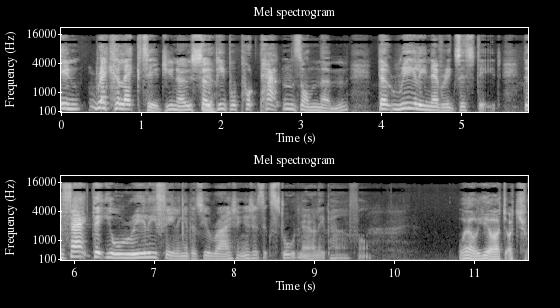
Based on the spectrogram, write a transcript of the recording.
in recollected, you know, so Yeah. people put patterns on them that really never existed. The fact that you're really feeling it as you're writing it is extraordinarily powerful. Well, yeah, I, I, tr-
